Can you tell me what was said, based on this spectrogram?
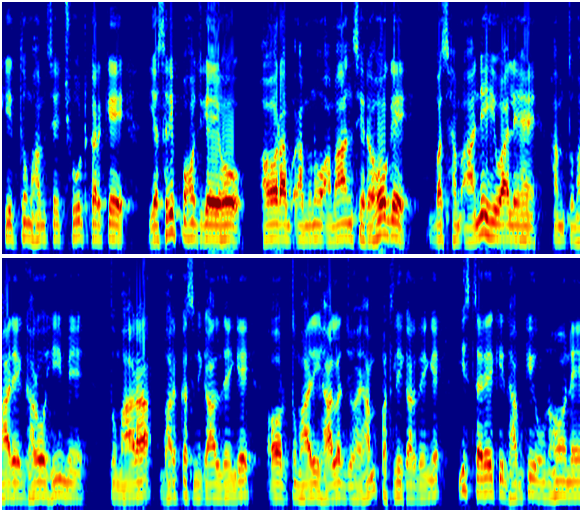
कि तुम हमसे छूट करके यसरिफ पहुँच गए हो और अब अमन अमान से रहोगे। बस हम आने ही वाले हैं, हम तुम्हारे घरों ही में तुम्हारा भरकस निकाल देंगे और तुम्हारी हालत जो है हम पतली कर देंगे। इस तरह की धमकी उन्होंने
